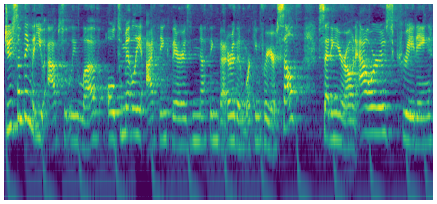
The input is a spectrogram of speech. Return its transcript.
do something that you absolutely love. Ultimately, I think there is nothing better than working for yourself, setting setting your own hours, creating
